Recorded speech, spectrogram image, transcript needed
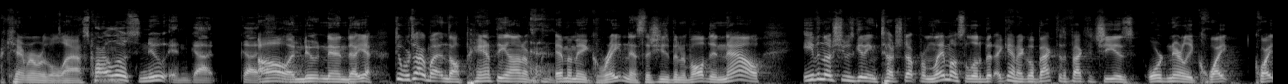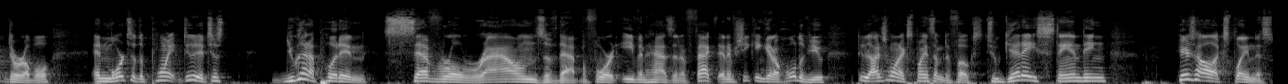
I can't remember the last one. Carlos Newton got got. Oh, and Newton and uh, yeah, dude, we're talking about in the pantheon of MMA greatness that she's been involved in. Now, even though she was getting touched up from Lemos a little bit, again, I go back to the fact that she is ordinarily quite quite durable, and more to the point, dude, it just you got to put in several rounds of that before it even has an effect. And if she can get a hold of you, dude, I just want to explain something to folks. To get a standing, here's how I'll explain this.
